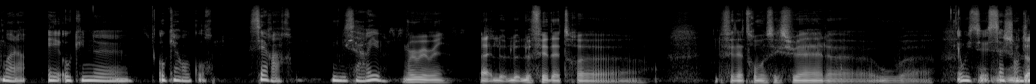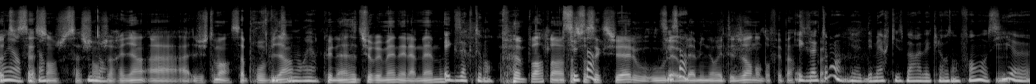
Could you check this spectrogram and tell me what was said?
Voilà. Et aucune, euh, aucun recours. C'est rare, mais ça arrive. Oui, oui, oui. Le, le, fait d'être euh, le fait d'être homosexuel euh, ou, euh, oui, ça change rien. En ça, fait, change, ça change rien. À, à, justement, ça prouve bien que la nature humaine est la même. Exactement. Peu importe l'orientation sexuelle ou, ou, la, ou, la, minorité de genre dont on fait partie. Exactement. Quoi. Il y a des mères qui se barrent avec leurs enfants aussi. Mm. Euh,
